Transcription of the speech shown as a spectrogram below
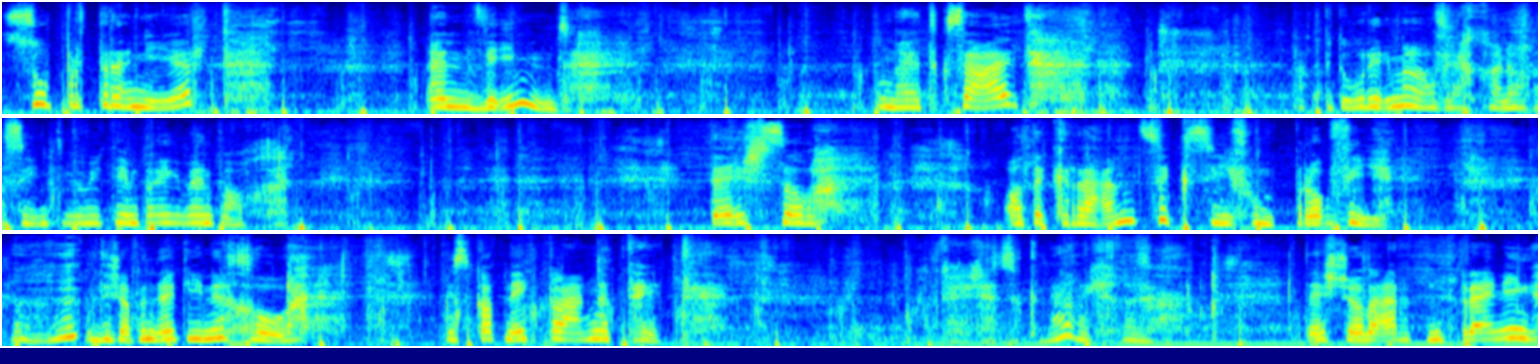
Super trainiert. Ein Wind. Und er hat gesagt, ich bedauere immer noch, vielleicht kann ich auch ein Interview mit ihm irgendwann machen. Der war so an der Grenze vom Profi. Und ist aber nicht reingekommen, weil es gerade nicht gelangt hat. Das hast du also gemerkt. Also, der war schon während dem Training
